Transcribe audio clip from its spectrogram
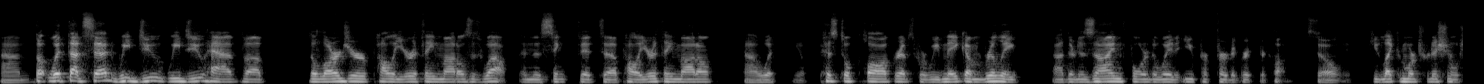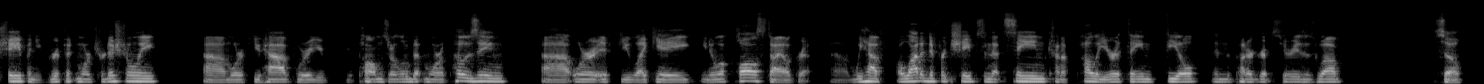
Um, but with that said, we do we do have uh, the larger polyurethane models as well, and the Sink Fit uh, polyurethane model uh, with you know pistol claw grips where we make them really uh, they're designed for the way that you prefer to grip your club. So if you like a more traditional shape and you grip it more traditionally, um, or if you have where you, your palms are a little bit more opposing, uh, or if you like a you know a claw style grip, um, we have a lot of different shapes in that same kind of polyurethane feel in the putter grip series as well. So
